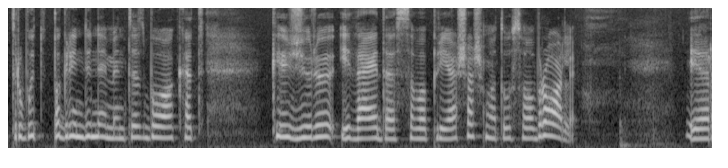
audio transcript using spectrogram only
turbūt pagrindinė mintis buvo, kad kai žiūriu į veidą savo priešą, aš matau savo brolį. Ir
